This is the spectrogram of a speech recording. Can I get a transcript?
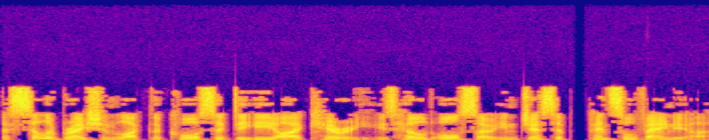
A celebration like the Corsa dei Ceri is held also in Jessup, Pennsylvania.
